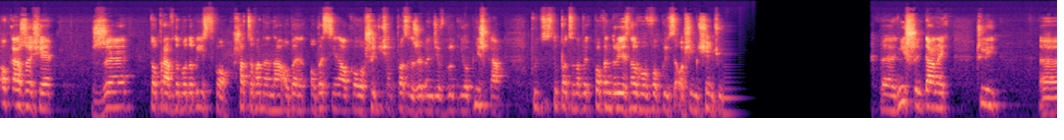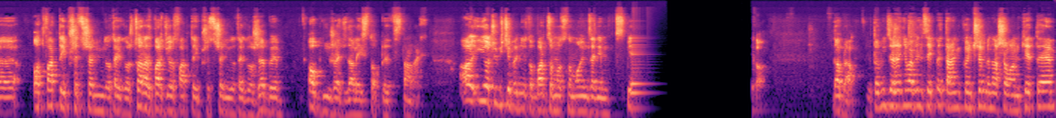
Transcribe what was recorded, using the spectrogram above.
Okaże się, że to prawdopodobieństwo szacowane na obe, obecnie na około 60%, że będzie w grudniu obniżka stóp procentowych powędruje znowu w okolicy 80 e, niższych danych, czyli e, otwartej przestrzeni do tego, coraz bardziej otwartej przestrzeni do tego, żeby obniżać dalej stopy w Stanach. I oczywiście będzie to bardzo mocno moim zdaniem wspierać. Dobra, to widzę, że nie ma więcej pytań. Kończymy naszą ankietę.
